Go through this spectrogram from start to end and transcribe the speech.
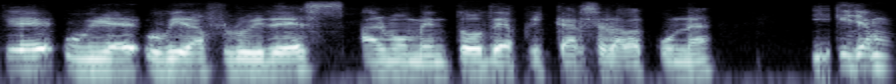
que hubiera, hubiera fluidez al momento de aplicarse la vacuna y que llamó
